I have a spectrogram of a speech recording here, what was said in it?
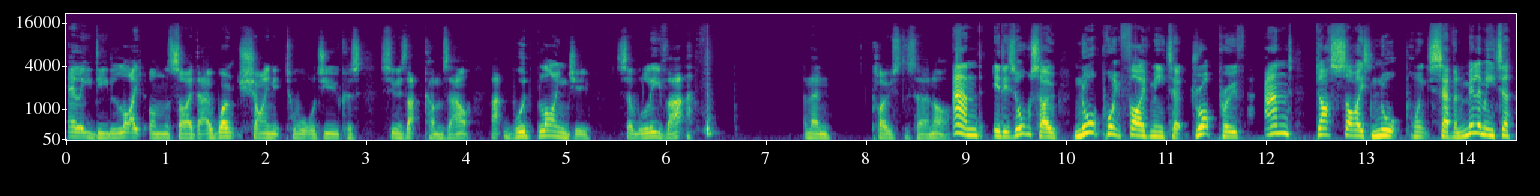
LED light on the side that I won't shine it towards you because as soon as that comes out, that would blind you. So we'll leave that and then close to turn off. And it is also 0.5 meter drop proof and dust size 0.7 millimeter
